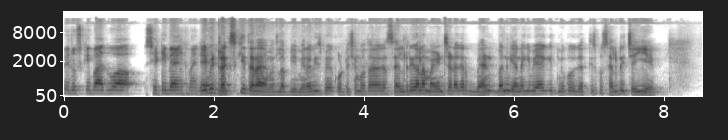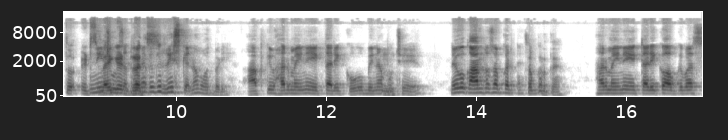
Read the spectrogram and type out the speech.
फिर उसके बाद वो सिटी बैंक में गए। ये भी ड्रग्स की तरह है मतलब ये मेरा भी इसमें कोटेशन होता है अगर सैलरी वाला माइंडसेट अगर बन बन गया ना कि भैया कि मेरे को इकतीस को सैलरी चाहिए तो इट्स लाइक ए ड्रग्स क्योंकि रिस्क है ना बहुत बड़ी। आपके हर महीने एक तारीख को बिना हम्म। पूछे देखो काम तो सब करते हैं। सब करते हैं। हर महीने एक तारीख को आपके पास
